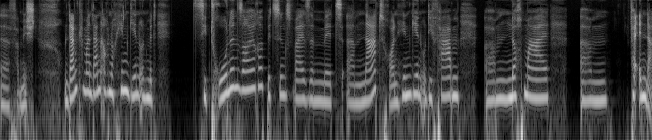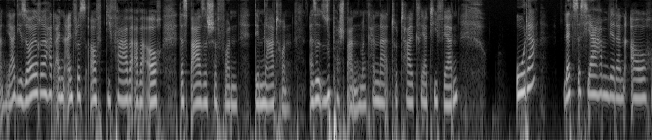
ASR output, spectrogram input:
äh, vermischt. Und dann kann man dann auch noch hingehen und mit Zitronensäure beziehungsweise mit ähm, Natron hingehen und die Farben ähm, nochmal ähm, verändern. Ja, die Säure hat einen Einfluss auf die Farbe, aber auch das Basische von dem Natron. Also super spannend. Man kann da total kreativ werden. Oder letztes Jahr haben wir dann auch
